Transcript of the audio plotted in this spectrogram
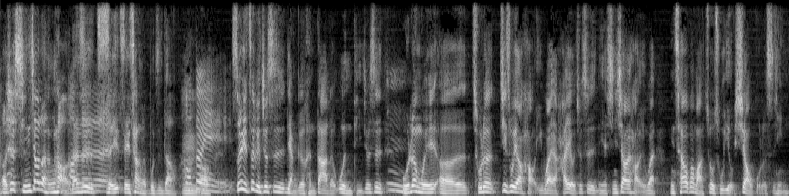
啊，就行销的很好，但是谁谁唱的不知道，哦，对，所以这个就是两个很大的问题，就是我认为，呃，除了技术要好以外，还有就是你的行销要好以外，你才有办法做出有效果的事情，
